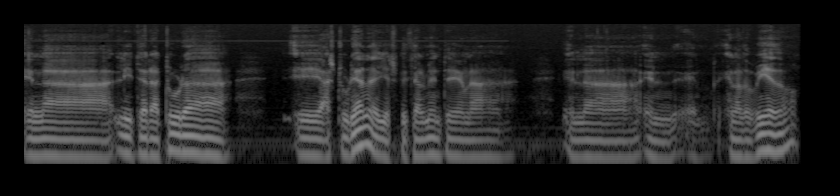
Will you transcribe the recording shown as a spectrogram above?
en la literatura eh, asturiana y especialmente en la, en la, en, la de Oviedo,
